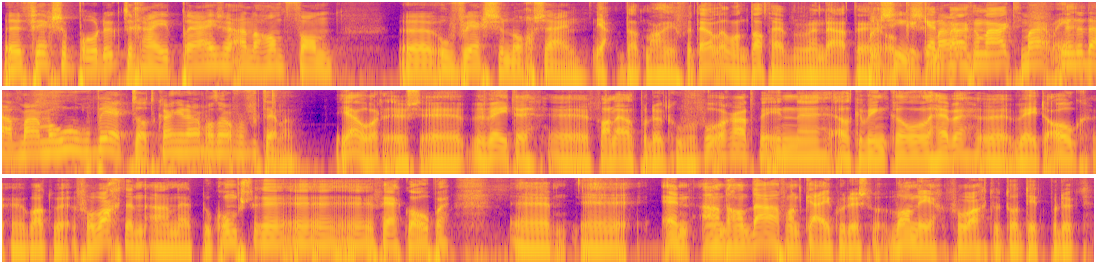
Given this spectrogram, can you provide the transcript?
uh, verse producten ga je prijzen aan de hand van... Uh, hoe vers ze nog zijn. Ja, dat mag ik vertellen, want dat hebben we inderdaad uh, Precies, ook kenbaar gemaakt. Maar inderdaad, maar, maar hoe werkt dat? Kan je daar wat over vertellen? Ja hoor, dus uh, we weten uh, van elk product hoeveel voorraad we in uh, elke winkel hebben. We weten ook wat we verwachten aan toekomstige verkopen. en aan de hand daarvan kijken we dus wanneer verwachten we tot dit product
